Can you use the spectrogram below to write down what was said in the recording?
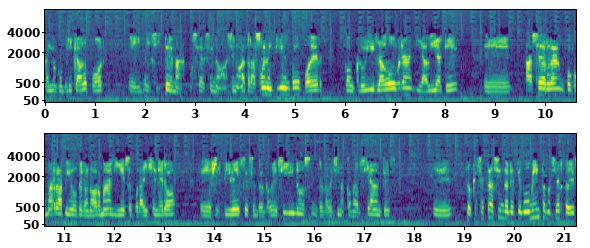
algo complicado por el, el, sistema, o sea, se nos, se nos atrasó en el tiempo poder concluir la obra y había que eh, hacerla un poco más rápido de lo normal y eso por ahí generó eh, rispideces entre los vecinos, entre los vecinos comerciantes. Eh, lo que se está haciendo en este momento, ¿no es cierto?, es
